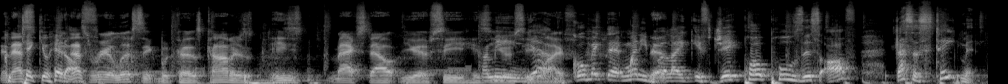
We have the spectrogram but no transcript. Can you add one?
and could take your head off. That's realistic because Conor's he's maxed out UFC his I mean, UFC yeah, life. go make that money. Yeah. But like, if Jake Paul pulls this off, that's a statement.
